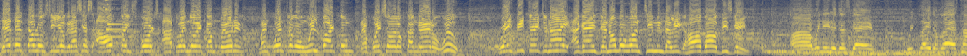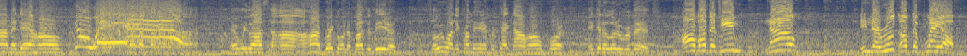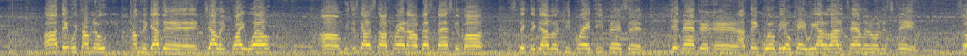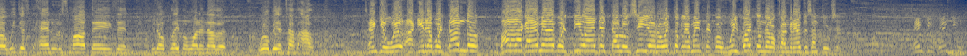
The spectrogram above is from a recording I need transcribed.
desde el tabloncillo, gracias a Octane Sports, atuendo de campeones. Me encuentro con Will Barton, refuerzo de los cangrejeros. Will, great victory tonight against the number one team in the league. How about this game? Uh, we needed this game. We played them last time at their home. Go Will! and we lost a, uh, a heartbreaker on the buzzer beater. So we wanted to come in here and protect our home court and get a little revenge. How about the team now in the route of the playoff? I think we're coming to come together and gelling quite well. Um, we just got to start playing our best basketball, stick together, keep playing defense, and getting after it. And I think we'll be okay. We got a lot of talent on this team, so we just handle the small things and you know play for one another. We'll be a tough out. Thank you, Will. Aquí reportando para la Academia Deportiva desde el tabloncillo Roberto Clemente con Will Barton de los Cangrejeros de Santurce. Thank you, thank you.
